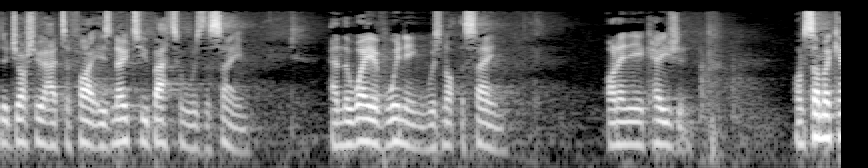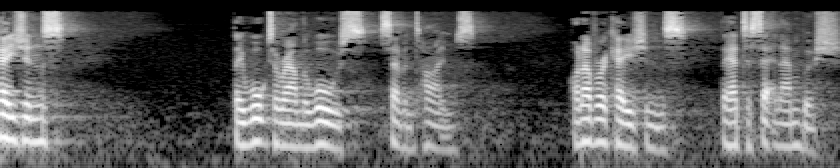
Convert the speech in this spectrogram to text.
that Joshua had to fight is no two battle was the same. And the way of winning was not the same on any occasion. On some occasions, they walked around the walls seven times. On other occasions, they had to set an ambush.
